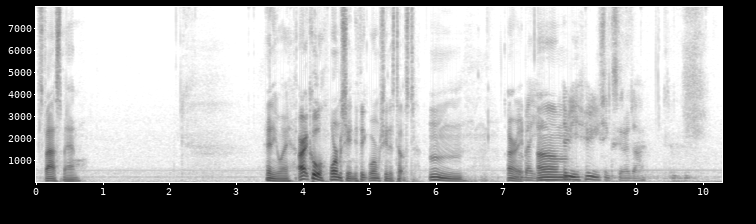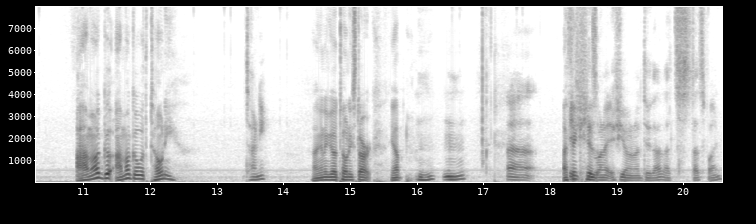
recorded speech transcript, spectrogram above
It's fast, man. Anyway, all right, cool. War Machine. You think War Machine is toast? Hmm. All right. What about you? Um, who, do you, who do you think's gonna die? I'm gonna go. I'm gonna go with Tony. Tony. I'm gonna go Tony Stark. Yep. Mm-hmm. Mm-hmm. Uh, I think if his. you wanna, if you wanna do that, that's that's fine.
